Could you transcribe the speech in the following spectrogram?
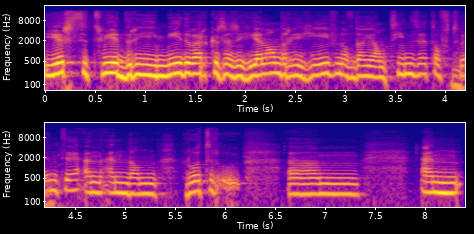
De eerste twee, drie medewerkers is een heel ander gegeven, of dat je aan 10 zit of 20, en, en dan groter. Ehm, en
